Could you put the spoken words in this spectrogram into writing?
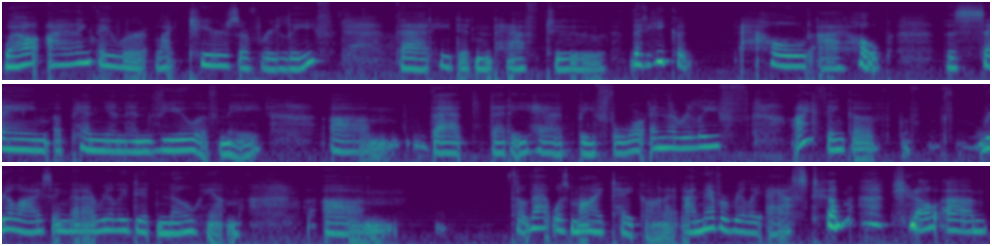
Well, I think they were like tears of relief that he didn't have to, that he could hold, I hope, the same opinion and view of me um, that that he had before, and the relief I think of realizing that I really did know him. Um, so that was my take on it. I never really asked him, you know, um,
